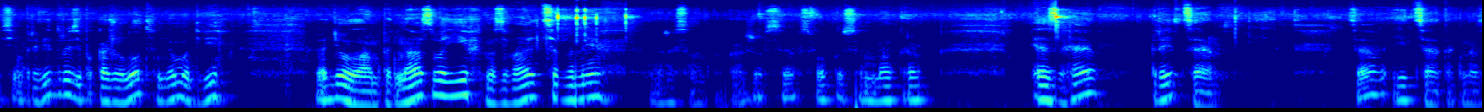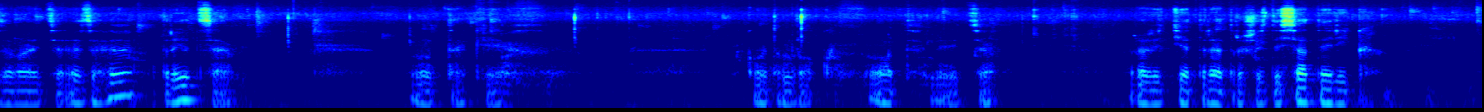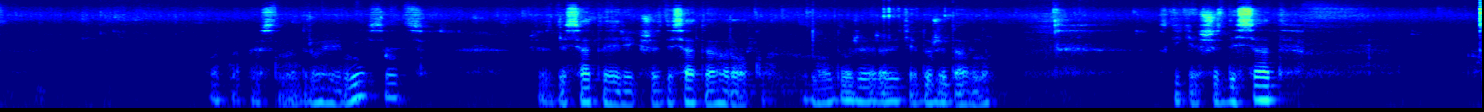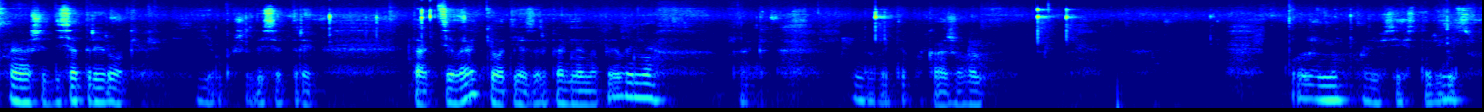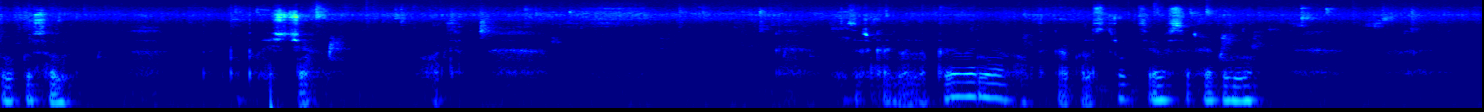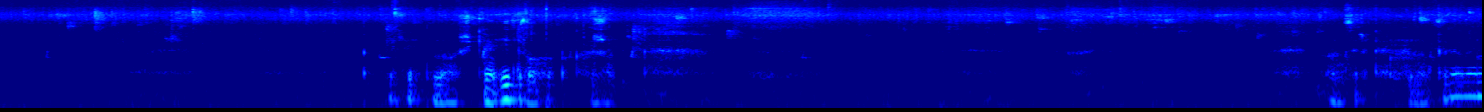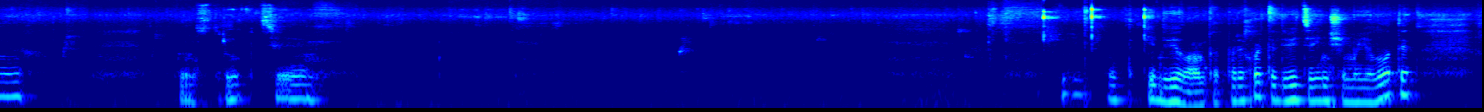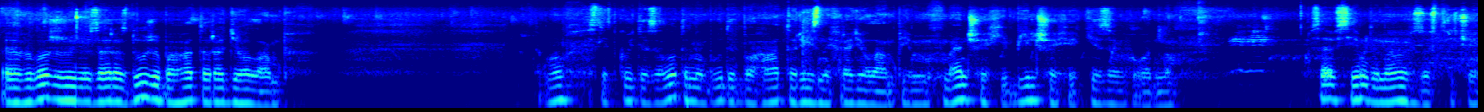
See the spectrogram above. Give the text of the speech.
Всім привіт, друзі! Покажу лот. В ньому дві радіолампи. Назва їх називаються вони. Зараз вам покажу все з фокусом макро. SG3C. Ця і ця так називається SG3C. От такі. Якого там року? От, дивіться. Раритет ретро 60 рік. От написано другий місяць. 60-й рік, 60-го року. Ну, дуже раритет, дуже давньо. Скільки? 60. е, 63 роки. Їм по 63. Так, ціленькі, от є зеркальне напилення. Так, давайте покажу вам кожну зі всіх сторін з фокусом. Поближче. От. Зеркальне напилення, от така конструкція всередині. Ножки і другу покажу. От зеркальне напилення. Конструкція. Ось такі дві лампи. Переходьте, дивіться інші мої лоти. Е, Виложую зараз дуже багато радіоламп. Тому слідкуйте за лотами, буде багато різних радіоламп. І менших, і більших, які завгодно. Все, всім до нових зустрічей.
